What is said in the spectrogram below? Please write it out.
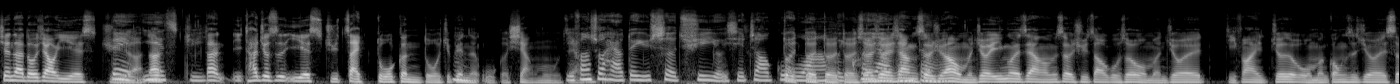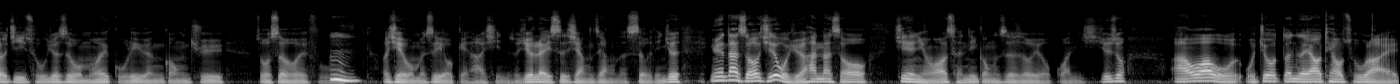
现在都叫 ESG 了，那 ESG 但它就是 ESG 再多更多，就变成五个项目。比方说，还要对于社区有一些照顾啊，对对对对，所以所以像社区，那我们就因为这样，我们社区照顾，所以我们就会 define，就是我们公司就会设计出，就是我们会鼓励员工去做社会服务，嗯，而且我们是有给他薪水，就类似像这样的设定，就是因为那时候其实我觉得和那时候青年友要成立公司的时候有关系，就是说啊，我我我就真的要跳出来。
